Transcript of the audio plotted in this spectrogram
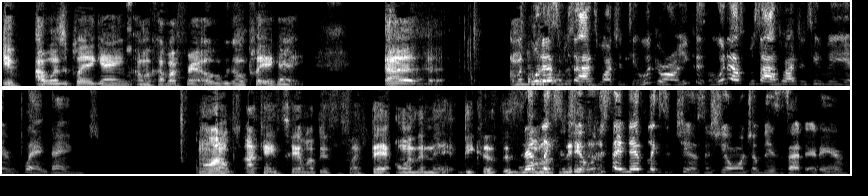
If I wanted to play a game, I'm gonna call my friend over. We're gonna play a game. Uh, I'm gonna what else besides watching TV? We can wrong. You could. What else besides watching TV and playing games? Oh, I don't. I can't tell my business like that on the net because this is Netflix and chill. Would you say Netflix and chill since you don't want your business out there? Then.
